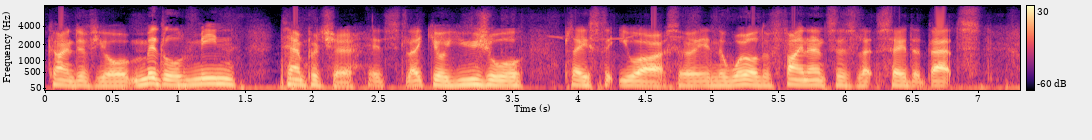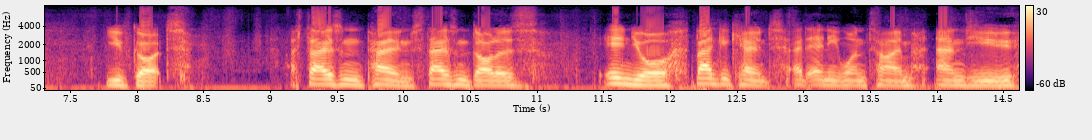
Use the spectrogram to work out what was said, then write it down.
kind of your middle mean temperature. It's like your usual place that you are. So in the world of finances, let's say that that's you've got a thousand pounds, thousand dollars in your bank account at any one time, and you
